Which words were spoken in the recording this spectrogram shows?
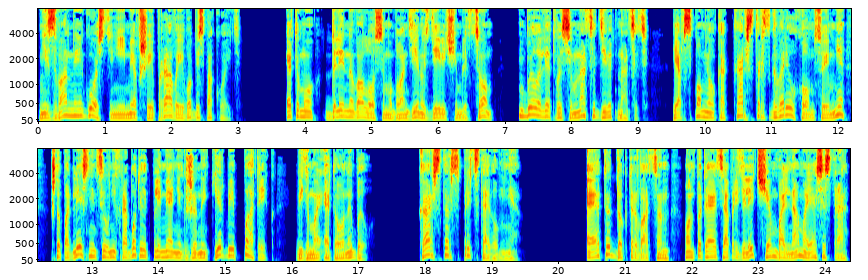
незваные гости, не имевшие права его беспокоить. Этому длинноволосому блондину с девичьим лицом было лет восемнадцать-девятнадцать. Я вспомнил, как Карстерс говорил Холмсу и мне, что под лестницей у них работает племянник жены Кирби Патрик. Видимо, это он и был. Карстерс представил меня. «Это доктор Ватсон. Он пытается определить, чем больна моя сестра.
